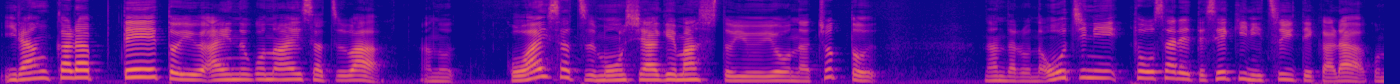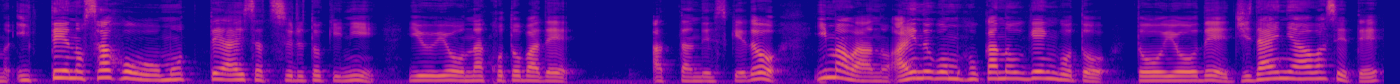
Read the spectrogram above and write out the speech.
イランカラプテというアイヌ語の挨拶はあのご挨拶申し上げますというようなちょっとなんだろうなお家に通されて席に着いてからこの一定の作法を持って挨拶する時に言うような言葉であったんですけど今はあのアイヌ語も他の言語と同様で時代に合わせて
